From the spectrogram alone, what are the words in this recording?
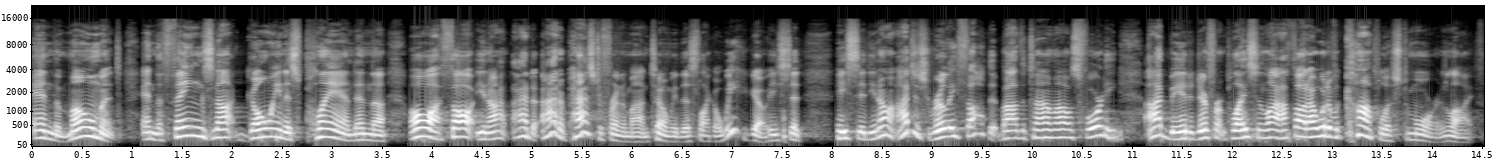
and the moment and the things not going as planned and the, oh, I thought, you know, I, had, I had a pastor friend of mine tell me this like a week ago. He said, he said, you know, I just really thought that by the time I was 40, I'd be at a different place in life. I thought I would have accomplished more in life.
